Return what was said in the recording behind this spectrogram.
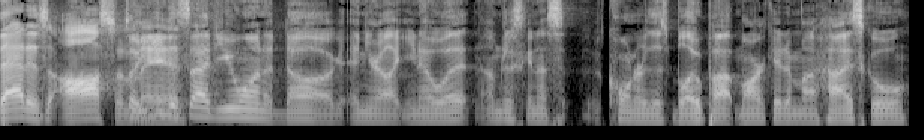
that is awesome, so man. you decide you want a dog, and you're like, you know what? I'm just gonna s- corner this blow pop market in my high school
